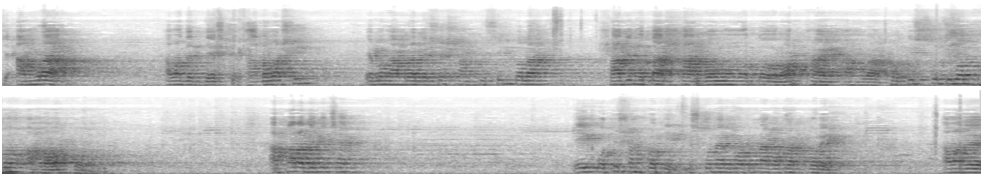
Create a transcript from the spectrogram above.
যে আমরা আমাদের দেশকে ভালোবাসি এবং আমরা দেশের শান্তি শৃঙ্খলা, স্বাধীনতা, সার্বভৌমত্ব রক্ষায় আমরা প্রতিশ্রুতিবদ্ধ, আমরা অক্ষম। আপনারা দেখেছেন, এই অতি সম্প্রতি ইস্কনের ঘটনা ঘটার পরে আমাদের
